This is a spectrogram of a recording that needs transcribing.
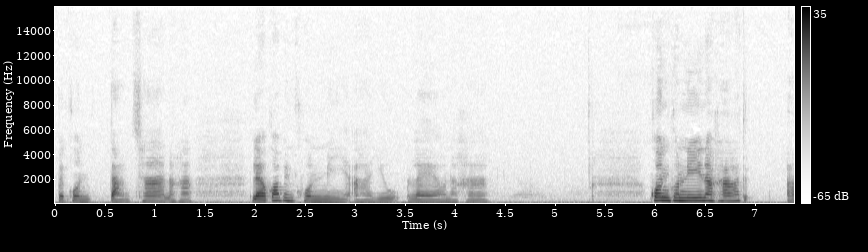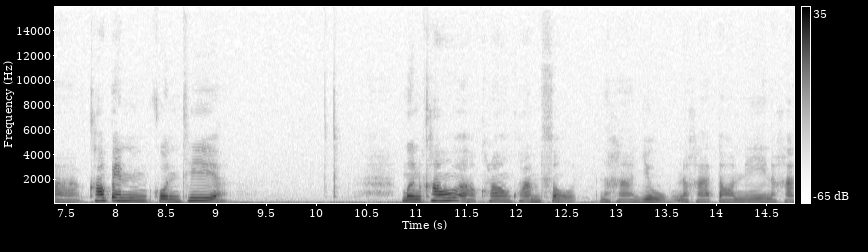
เป็นคนต่างชาตินะคะ แล้วก็เป็นคนมีอายุแล้วนะคะ คนคนนี้นะคะอ่าเขาเป็นคนที่ เหมือนเขาครองความโสดนะคะอยู่นะคะ ตอนนี้นะคะ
